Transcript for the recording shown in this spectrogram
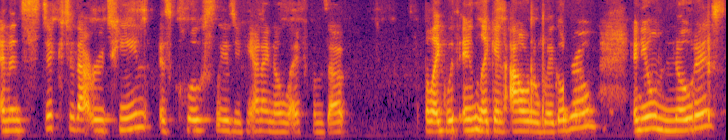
and then stick to that routine as closely as you can. I know life comes up, but like within like an hour wiggle room, and you'll notice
